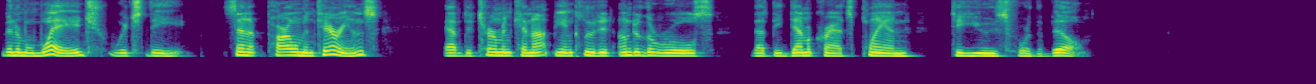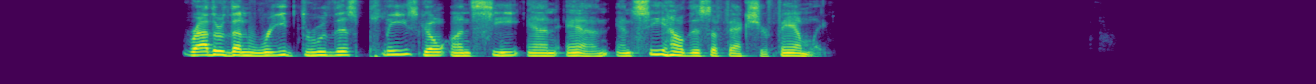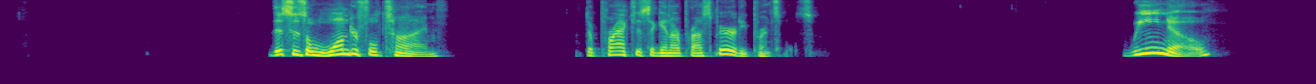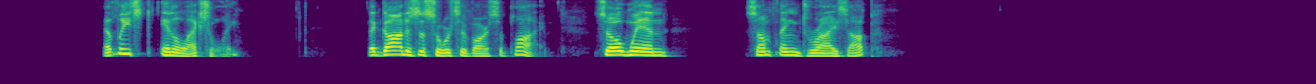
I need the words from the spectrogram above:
minimum wage, which the Senate parliamentarians have determined cannot be included under the rules that the Democrats plan to use for the bill. Rather than read through this, please go on CNN and see how this affects your family. This is a wonderful time to practice again our prosperity principles. We know, at least intellectually, that God is the source of our supply. So when something dries up,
